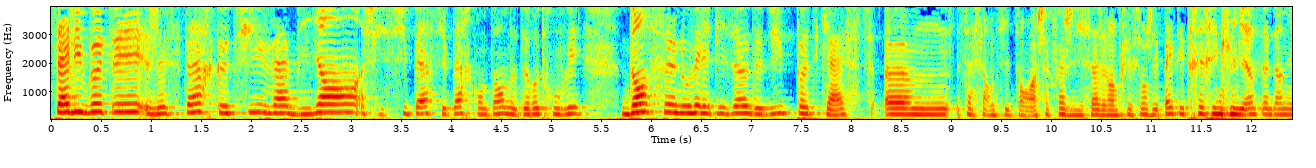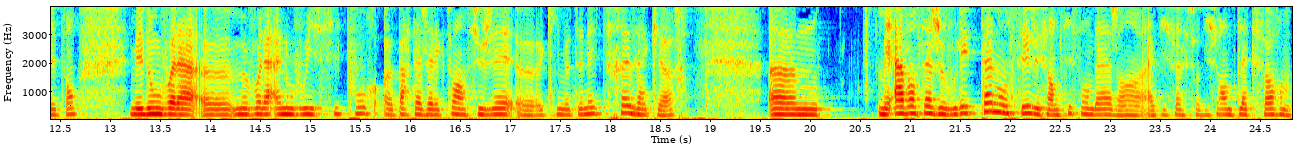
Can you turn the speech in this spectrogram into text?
Salut beauté, j'espère que tu vas bien. Je suis super super contente de te retrouver dans ce nouvel épisode du podcast. Euh, ça fait un petit temps, à chaque fois je dis ça, j'ai l'impression j'ai pas été très régulière ces derniers temps. Mais donc voilà, euh, me voilà à nouveau ici pour euh, partager avec toi un sujet qui me tenait très à cœur. Mais avant ça, je voulais t'annoncer, j'ai fait un petit sondage hein, à sur différentes plateformes.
